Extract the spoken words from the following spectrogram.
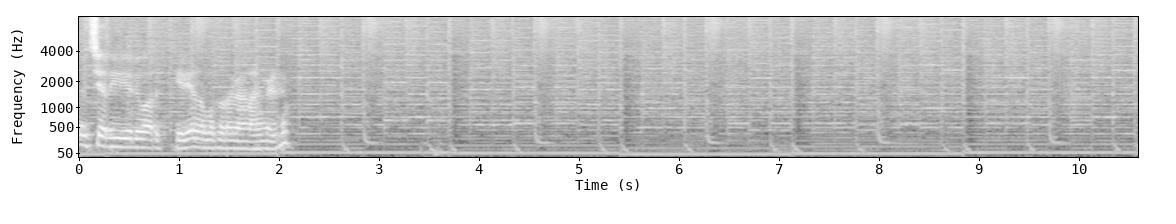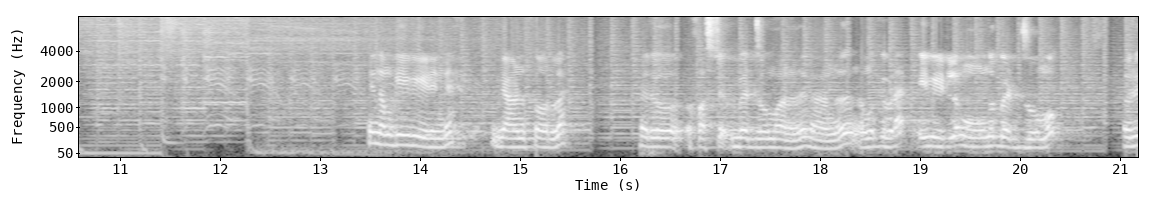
ഒരു ചെറിയൊരു വർക്ക് ഏരിയ നമുക്കിവിടെ കാണാൻ കഴിയും. ഇനി നമുക്ക് ഈ വീടിന്റെ ഗ്രൗണ്ട് ഫ്ലോറിലെ ഒരു ഫസ്റ്റ് ബെഡ്റൂമാണിത് കാണുന്നത്. നമുക്കിവിടെ ഈ വീട്ടിൽ മൂന്ന് ബെഡ്റൂമും ഒരു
